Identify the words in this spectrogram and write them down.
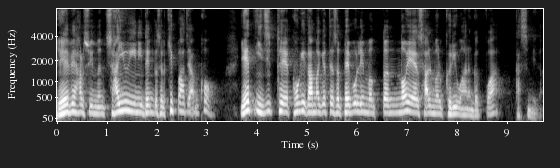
예배할 수 있는 자유인이 된 것을 기뻐하지 않고 옛 이집트의 고기 가마 곁에서 배불리 먹던 노예의 삶을 그리워하는 것과 같습니다.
